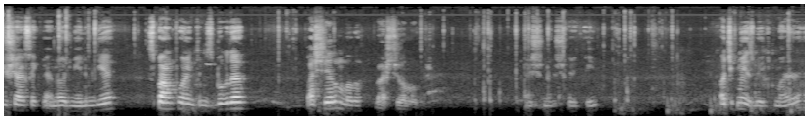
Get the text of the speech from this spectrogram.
Düşersek ben ölmeyelim diye. Spawn point'imiz burada. Başlayalım mı baba. Başlayalım oğlum. Ben şunu bir şuraya koyayım. Acıkmayız büyük ihtimalle.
